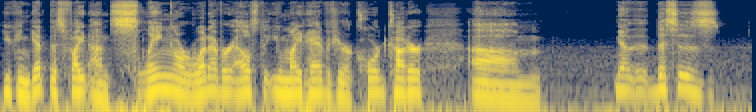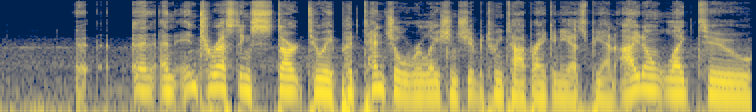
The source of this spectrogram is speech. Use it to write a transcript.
You can get this fight on Sling or whatever else that you might have if you're a cord cutter. Um, you know, this is uh, an, an interesting start to a potential relationship between Top Rank and ESPN. I don't like to,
